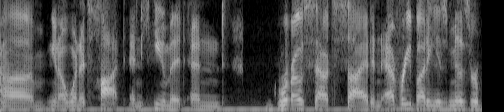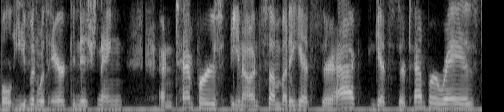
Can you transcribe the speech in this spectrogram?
um, you know, when it's hot and humid and gross outside and everybody is miserable, even with air conditioning and tempers, you know, and somebody gets their hack gets their temper raised,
